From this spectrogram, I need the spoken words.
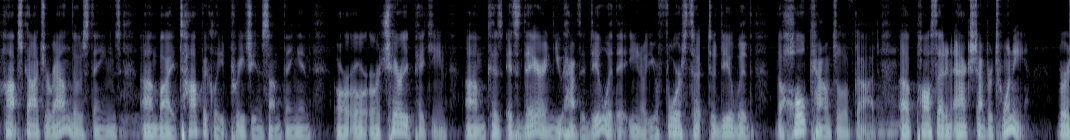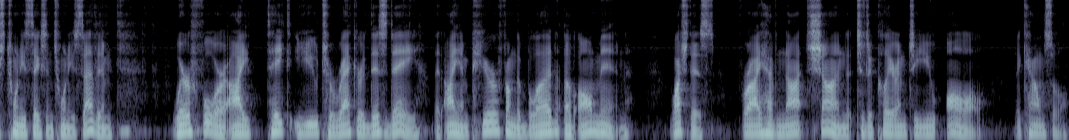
hopscotch around those things um, by topically preaching something and or, or, or cherry picking because it's there and you have to deal with it. You know, you're forced to, to deal with the whole counsel of God. Uh, Paul said in Acts chapter 20, verse 26 and 27, Wherefore I take you to record this day that I am pure from the blood of all men. Watch this. For I have not shunned to declare unto you all the counsel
